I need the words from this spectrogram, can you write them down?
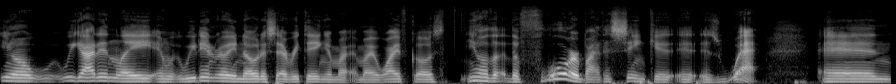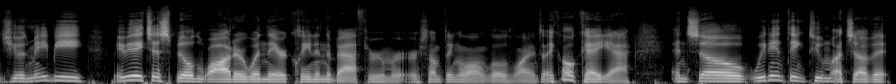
you know, we got in late and we didn't really notice everything. And my, my wife goes, you know, the, the floor by the sink is, is wet. And she goes, maybe maybe they just spilled water when they were cleaning the bathroom or, or something along those lines. Like, okay, yeah. And so we didn't think too much of it.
